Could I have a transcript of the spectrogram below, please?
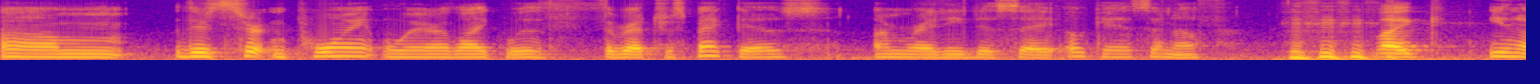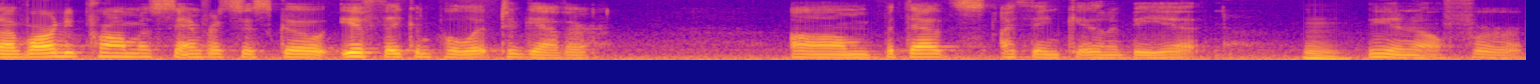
Um, there's a certain point where, like with the retrospectives, I'm ready to say, okay, that's enough. like, you know, I've already promised San Francisco if they can pull it together. Um, but that's, I think, going to be it. Hmm. You know, for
